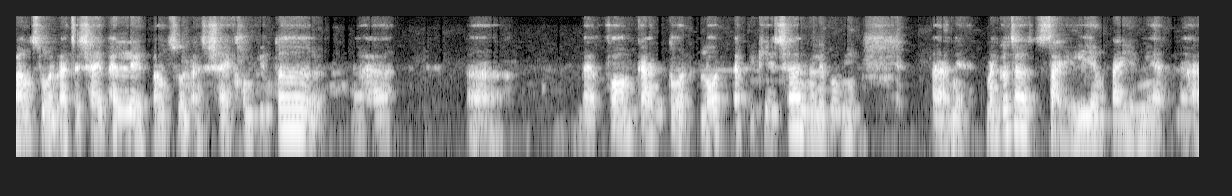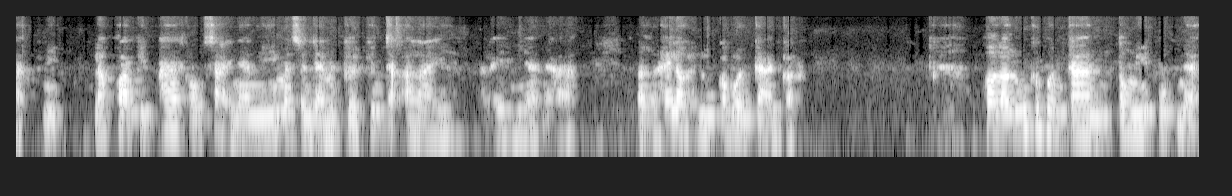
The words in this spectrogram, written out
บางส่วนอาจจะใช้แพลเลตบางส่วนอาจจะใช้คอมพิวเตอร์นะคะอ่า แบบฟอร์มการตรวจลดแอปพลิเคชันอะไรพวกนี้อ่าเนี่ยมันก็จะใส่เรียงไปอย่างเงี้ยนะคะนี่แล้วความผิดพลาดของสายงานนี้มันส่วนใหญ่มันเกิดขึ้นจากอะไรอะไรอย่างเงี้ยนะคะเออให้เรารู้กระบวนการก่อน พอเรารู้กระบวนการตรงนี้ปุ๊บเนี่ย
